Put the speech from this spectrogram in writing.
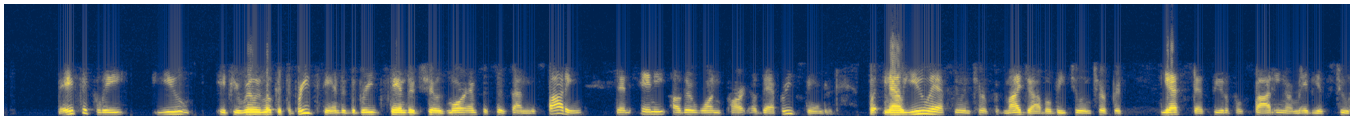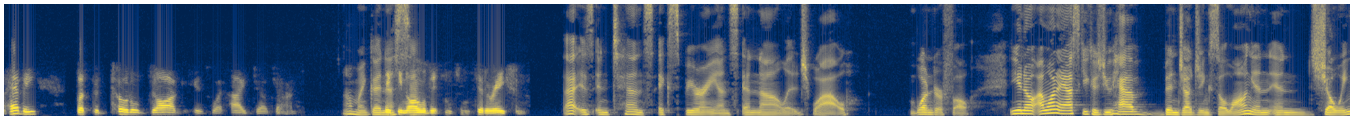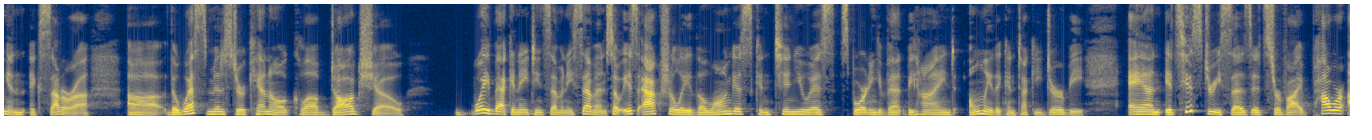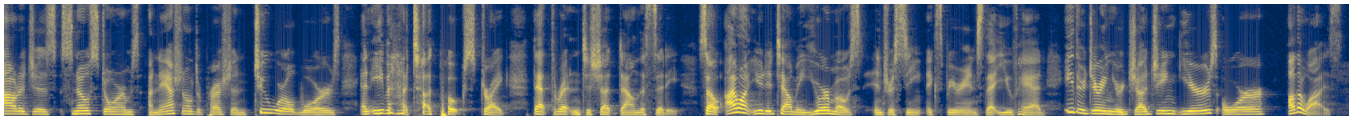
basically, you, if you really look at the breed standard, the breed standard shows more emphasis on the spotting than any other one part of that breed standard. But now you have to interpret, my job will be to interpret, yes, that's beautiful spotting, or maybe it's too heavy, but the total dog is what I judge on. Oh my goodness. Taking all of it in consideration. That is intense experience and knowledge. Wow. Wonderful. You know, I want to ask you because you have been judging so long and, and showing and etc. Uh, the Westminster Kennel Club Dog Show way back in 1877. So it's actually the longest continuous sporting event behind only the Kentucky Derby. And its history says it survived power outages, snowstorms, a national depression, two world wars, and even a tugboat strike that threatened to shut down the city. So I want you to tell me your most interesting experience that you've had, either during your judging years or otherwise.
